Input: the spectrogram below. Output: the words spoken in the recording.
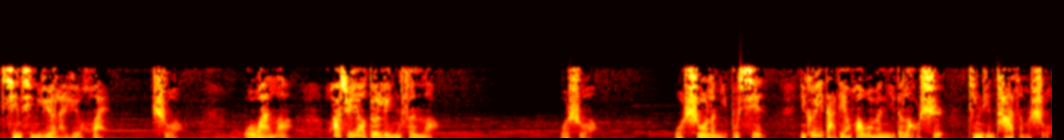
心情越来越坏，说：“我完了，化学要得零分了。”我说：“我说了你不信，你可以打电话问问你的老师，听听他怎么说。”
